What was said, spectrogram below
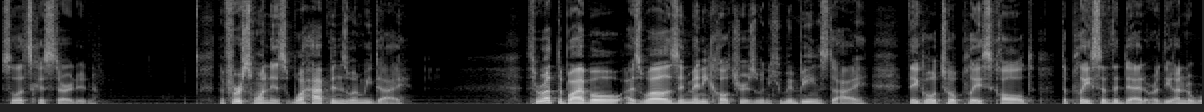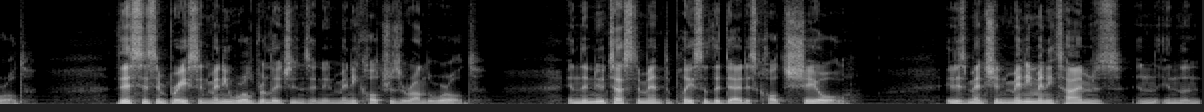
So let's get started. The first one is What happens when we die? Throughout the Bible, as well as in many cultures, when human beings die, they go to a place called the place of the dead or the underworld. This is embraced in many world religions and in many cultures around the world. In the New Testament, the place of the dead is called Sheol. It is mentioned many, many times in, in, the,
